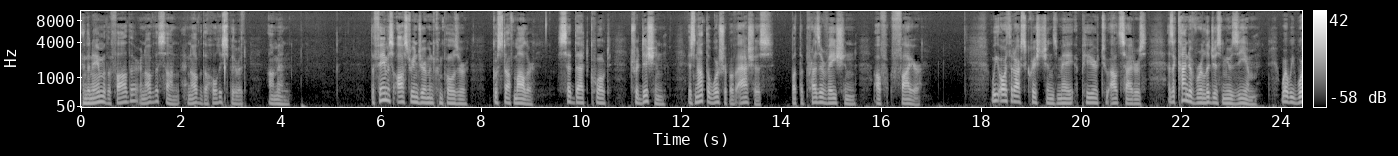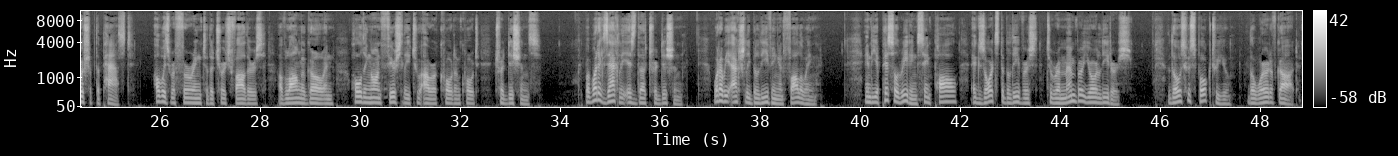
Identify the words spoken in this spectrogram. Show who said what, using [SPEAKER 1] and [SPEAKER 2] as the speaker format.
[SPEAKER 1] In the name of the Father, and of the Son, and of the Holy Spirit. Amen. The famous Austrian German composer Gustav Mahler said that, quote, tradition is not the worship of ashes, but the preservation of fire. We Orthodox Christians may appear to outsiders as a kind of religious museum where we worship the past, always referring to the church fathers of long ago and holding on fiercely to our quote unquote traditions. But what exactly is the tradition? What are we actually believing and following? In the epistle reading, St. Paul exhorts the believers to remember your leaders, those who spoke to you the Word of God.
